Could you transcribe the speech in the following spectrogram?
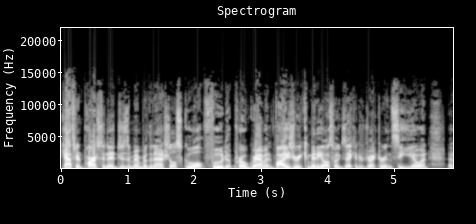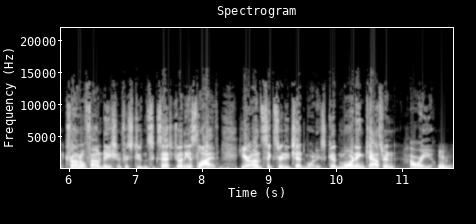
Catherine Parsonage is a member of the National School Food Program Advisory Committee, also executive director and CEO at the Toronto Foundation for Student Success, joining us live here on 6:30 CHED Mornings. Good morning, Catherine. How are you? Good,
